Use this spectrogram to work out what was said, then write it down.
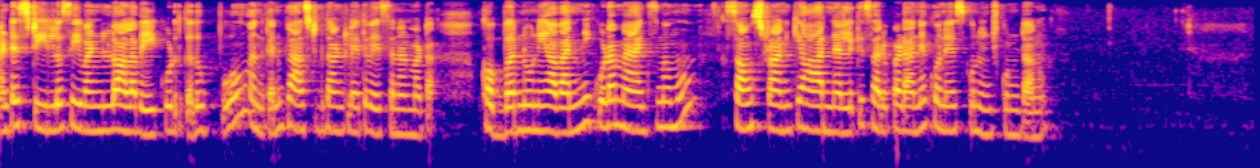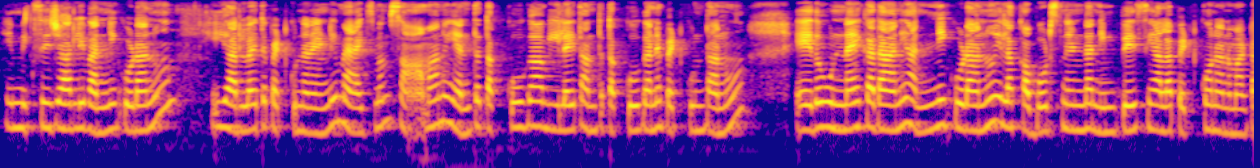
అంటే స్టీల్లో సీవండ్లో అలా వేయకూడదు కదా ఉప్పు. అందుకని ప్లాస్టిక్ దాంట్లో అయితే వేసాను అనమాట కొబ్బరి నూనె అవన్నీ కూడా మ్యాక్సిమము సంవత్సరానికి ఆరు నెలలకి సరిపడానే కొనేసుకుని ఉంచుకుంటాను. ఈ మిక్సీ జార్లు ఇవన్నీ కూడాను ఈ అరలో అయితే పెట్టుకున్నానండి. మ్యాక్సిమం సామాను ఎంత తక్కువగా వీలైతే అంత తక్కువగానే పెట్టుకుంటాను. ఏదో ఉన్నాయి కదా అని అన్నీ కూడాను ఇలా కబోర్డ్స్ నిండా నింపేసి అలా పెట్టుకోను అనమాట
